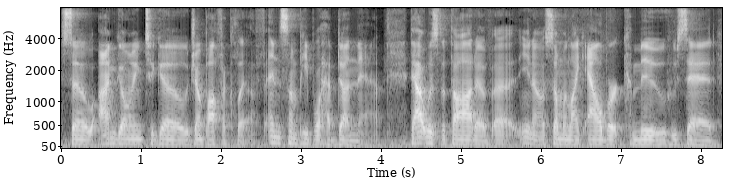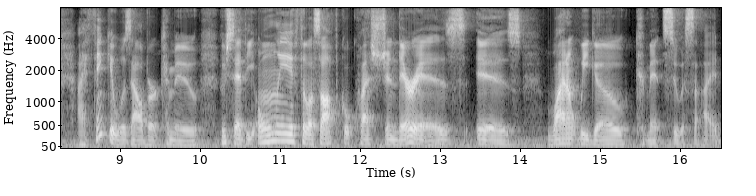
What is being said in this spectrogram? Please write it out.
so I'm going to go jump off a cliff. And some people have done that. That was the thought of, uh, you know, someone like Albert Camus, who said, I think it was Albert Camus, who said, the only philosophical question there is, is why don't we go commit suicide?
